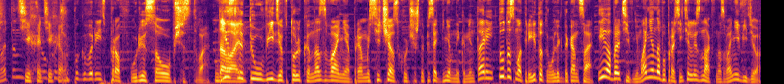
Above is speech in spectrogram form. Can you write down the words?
В этом тихо, тихо. хочу поговорить про фурию сообщества. Давай. Если ты, увидев только название, прямо сейчас хочешь написать гневный комментарий, то досмотри этот ролик до конца. И обрати внимание на вопросительный знак в названии видео.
